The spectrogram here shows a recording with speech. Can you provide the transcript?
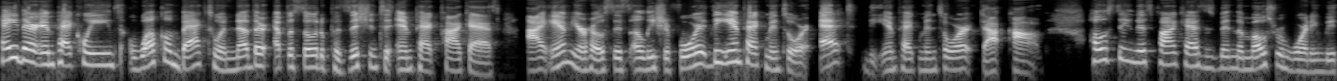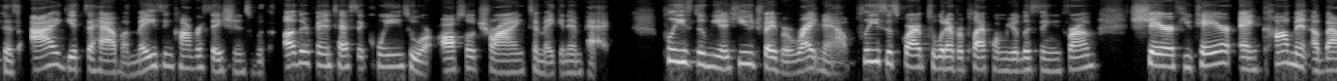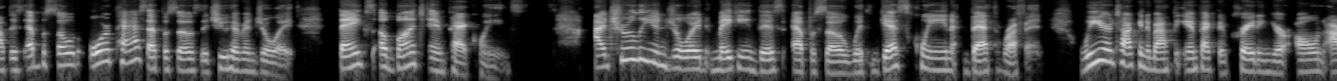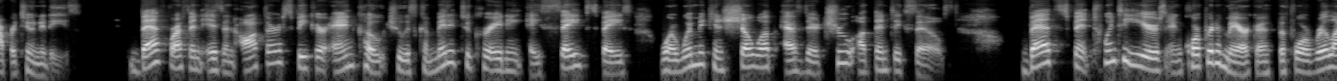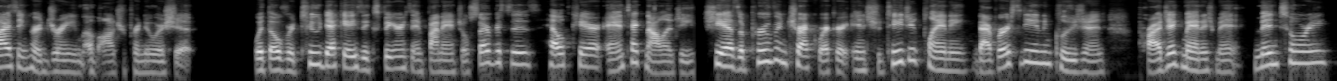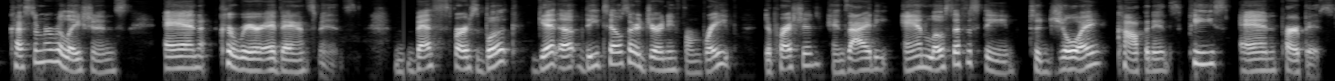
Hey there, Impact Queens. Welcome back to another episode of Position to Impact podcast. I am your hostess, Alicia Ford, the Impact Mentor at theimpactmentor.com. Hosting this podcast has been the most rewarding because I get to have amazing conversations with other fantastic queens who are also trying to make an impact please do me a huge favor right now. Please subscribe to whatever platform you're listening from, share if you care, and comment about this episode or past episodes that you have enjoyed. Thanks a bunch, Impact Queens. I truly enjoyed making this episode with guest queen Beth Ruffin. We are talking about the impact of creating your own opportunities. Beth Ruffin is an author, speaker, and coach who is committed to creating a safe space where women can show up as their true, authentic selves. Beth spent 20 years in corporate America before realizing her dream of entrepreneurship. With over two decades' experience in financial services, healthcare, and technology, she has a proven track record in strategic planning, diversity and inclusion, project management, mentoring, customer relations, and career advancements. Beth's first book, Get Up, details her journey from rape, depression, anxiety, and low self esteem to joy, confidence, peace, and purpose.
